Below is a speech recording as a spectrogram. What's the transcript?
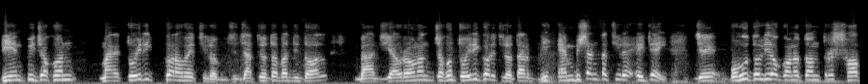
বিএনপি যখন মানে তৈরি করা হয়েছিল জাতীয়তাবাদী দল বা জিয়াউর রহমান যখন তৈরি করেছিল, তার অ্যাম্বিশনটা ছিল এটাই যে বহুদলীয় গণতন্ত্র সব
